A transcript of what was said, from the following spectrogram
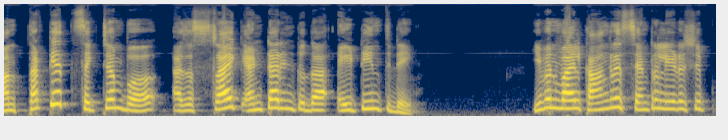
On 30th September, as a strike entered into the 18th day, even while Congress central leadership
